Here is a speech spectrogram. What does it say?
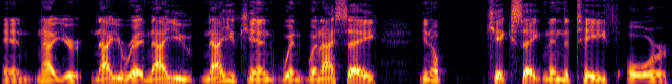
and now you're now you're ready. Now you now you can when when I say, you know, kick Satan in the teeth or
